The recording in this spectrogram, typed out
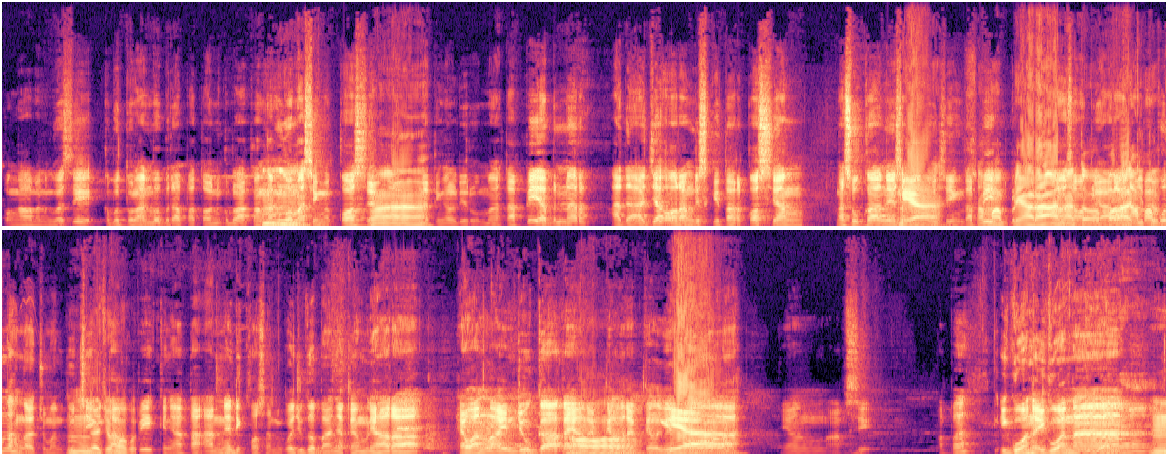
Pengalaman gue sih kebetulan beberapa tahun ke belakang kan gue masih ngekos ya, Hmm. Ah. tinggal di rumah. Tapi ya bener, ada aja orang di sekitar kos yang suka nih sama Iya, kucing. Tapi sama peliharaan sama atau peliharaan apalah gitu. apa pun lah nggak cuma Hmm, kucing. nggak cuma tapi kenyataannya di kosan gue juga banyak yang melihara hewan lain juga kayak Oh, reptil-reptil gitu iya. lah. Yang apa sih? Apa? Iguana-iguana, Iguana. Hmm.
